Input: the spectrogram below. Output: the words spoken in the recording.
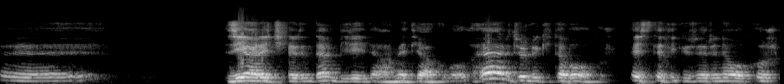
e, ziyaretçilerinden biriydi Ahmet Yakuboğlu. Her türlü kitabı okur. Estetik üzerine okur,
